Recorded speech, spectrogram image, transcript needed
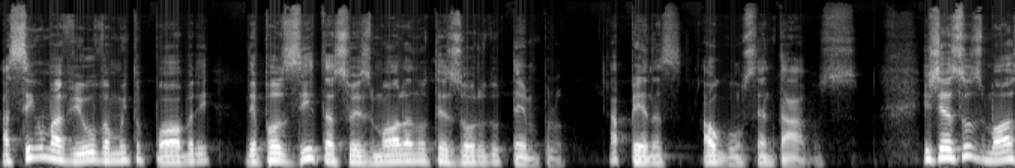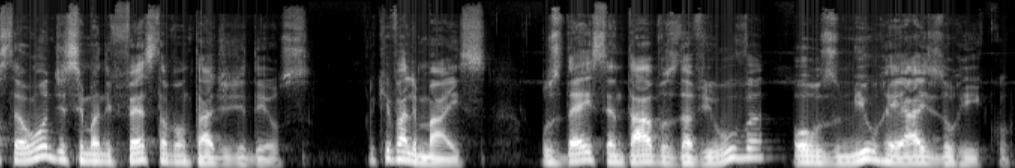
Assim, uma viúva muito pobre deposita sua esmola no tesouro do templo, apenas alguns centavos. E Jesus mostra onde se manifesta a vontade de Deus. O que vale mais, os dez centavos da viúva ou os mil reais do rico?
